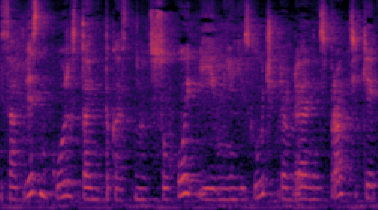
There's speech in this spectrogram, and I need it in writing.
и, соответственно, кожа станет такая, становится сухой, и у меня есть случай, прям реально из практики,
